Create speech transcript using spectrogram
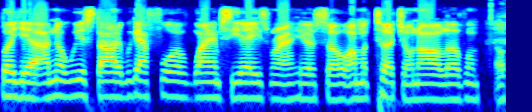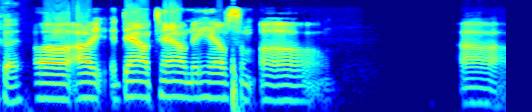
But yeah, I know we started. We got four YMCA's around here, so I'm gonna touch on all of them. Okay. Uh, I downtown they have some uh, uh,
